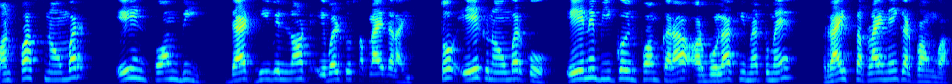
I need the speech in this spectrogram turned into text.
On first November A inform B that he will not able to supply the rice तो एक नवंबर को ए ने बी को इन्फॉर्म करा और बोला कि मैं तुम्हें राइस सप्लाई नहीं कर पाऊँगा।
